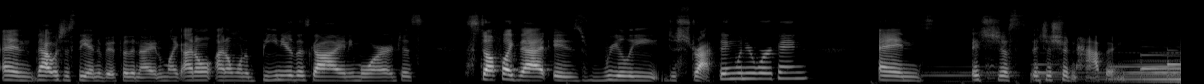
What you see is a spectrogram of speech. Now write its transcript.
and that was just the end of it for the night. I'm like, I don't I don't want to be near this guy anymore. Just stuff like that is really distracting when you're working and it's just it just shouldn't happen.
